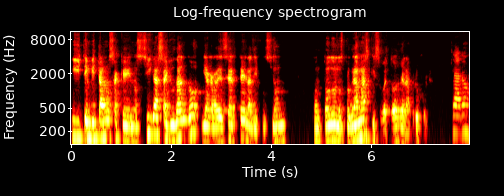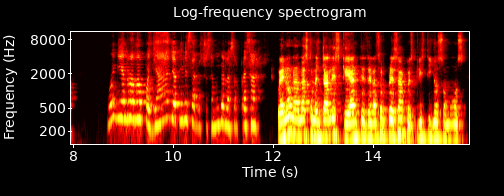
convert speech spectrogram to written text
Y te invitamos a que nos sigas ayudando y agradecerte la difusión con todos los programas y sobre todo de la brújula. Claro. Muy bien, Rodo, pues ya, ya diles a nuestros amigos la sorpresa. Bueno, nada más comentarles que antes de la sorpresa, pues Cristi y yo somos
